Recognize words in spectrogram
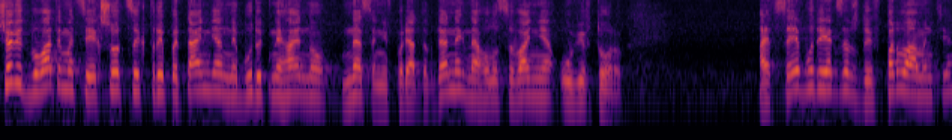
Що відбуватиметься, якщо цих три питання не будуть негайно внесені в порядок денний на голосування у вівторок? А все буде як завжди в парламенті.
